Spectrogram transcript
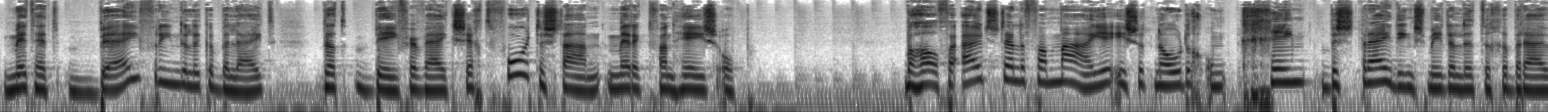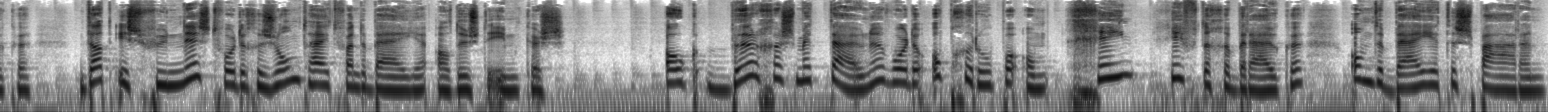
met het bijvriendelijke beleid... dat Beverwijk zegt voor te staan, merkt Van Hees op. Behalve uitstellen van maaien is het nodig om geen bestrijdingsmiddelen te gebruiken. Dat is funest voor de gezondheid van de bijen, al dus de imkers. Ook burgers met tuinen worden opgeroepen om geen gif te gebruiken om de bijen te sparen.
